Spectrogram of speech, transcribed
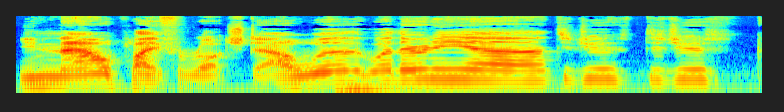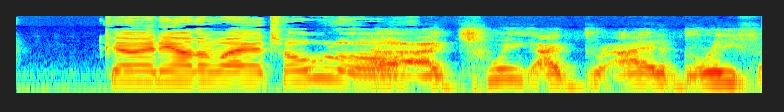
You now play for Rochdale. Were, were there any? Uh, did you did you go any other way at all? Or uh, I tweet. I, I had a brief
